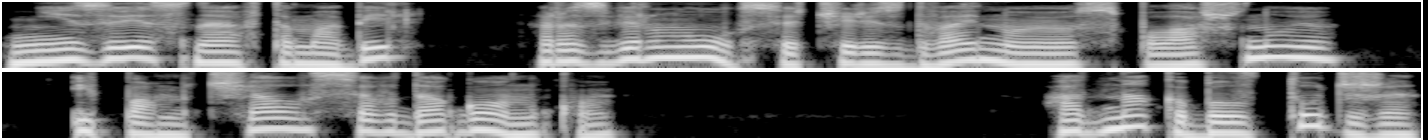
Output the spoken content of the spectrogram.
Неизвестный автомобиль развернулся через двойную сплошную и помчался вдогонку. Однако был тут же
